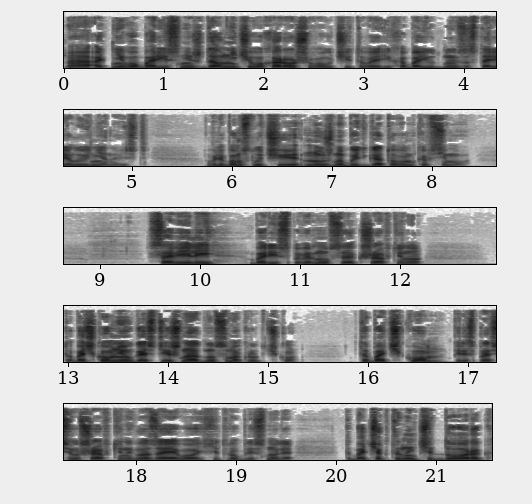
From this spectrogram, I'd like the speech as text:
а от него Борис не ждал ничего хорошего, учитывая их обоюдную застарелую ненависть. В любом случае, нужно быть готовым ко всему. «Савелий», — Борис повернулся к Шавкину, — «табачком не угостишь на одну самокруточку?» «Табачком?» — переспросил Шавкин, и глаза его хитро блеснули — Табачок-то нынче дорог.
